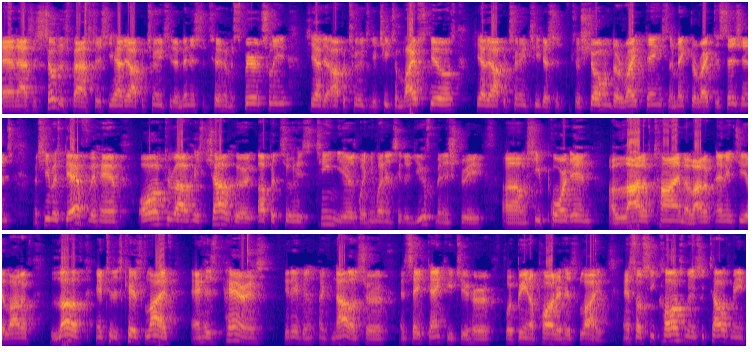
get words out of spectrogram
And as a children's pastor, she had the opportunity to minister to him spiritually. She had the opportunity to teach him life skills. She had the opportunity to, to show him the right things and make the right decisions. And she was there for him all throughout his childhood up until his teen years when he went into the youth ministry. Um, she poured in a lot of time, a lot of energy, a lot of love into this kid's life. And his parents didn't even acknowledge her and say thank you to her for being a part of his life. And so she calls me and she tells me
